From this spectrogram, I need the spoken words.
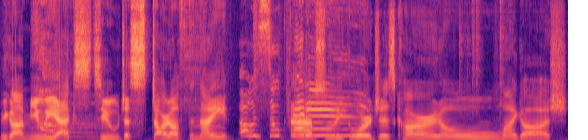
We got Mew EX to just start off the night. Oh, it's so pretty. Absolutely gorgeous card. Oh my gosh.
